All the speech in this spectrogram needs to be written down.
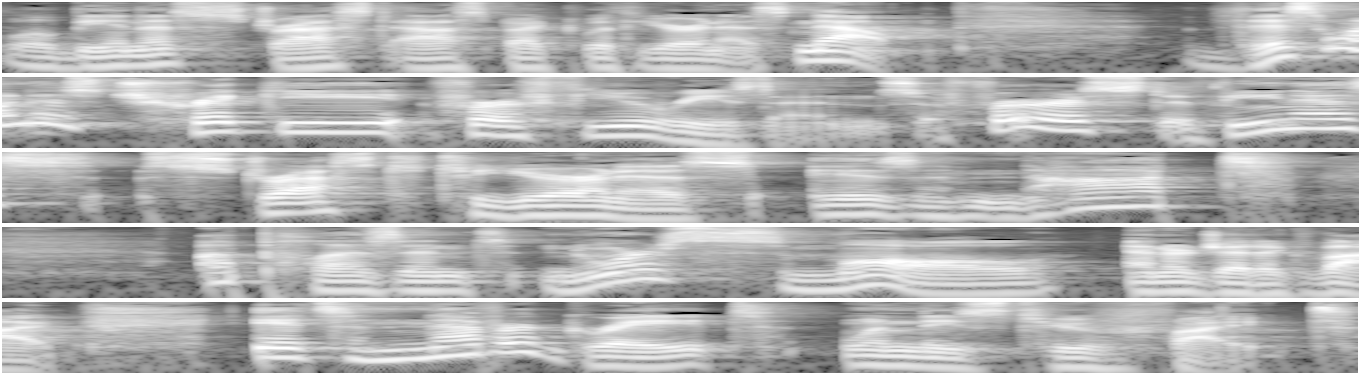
will be in a stressed aspect with Uranus. Now, this one is tricky for a few reasons. First, Venus stressed to Uranus is not a pleasant nor small energetic vibe. It's never great when these two fight,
